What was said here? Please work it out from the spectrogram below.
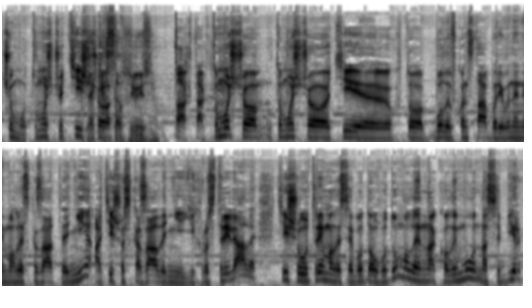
Чому? Тому що ті, що Як і в Союзі. так, так, тому що тому що ті, е, хто були в концтаборі, вони не могли сказати ні. А ті, що сказали ні, їх розстріляли. Ті, що утрималися, бо довго думали на Колиму, на Сибір.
